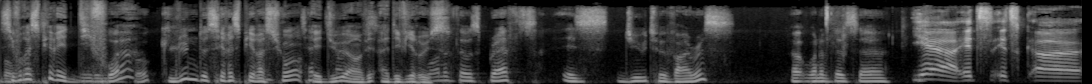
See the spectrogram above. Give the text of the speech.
Si vous respirez dix fois, l'une de ces respirations est due à, à des virus. Uh, one of those. Uh... Yeah, it's it's uh,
